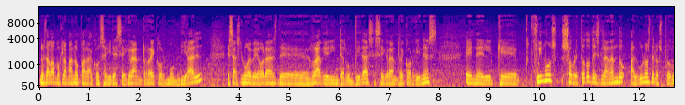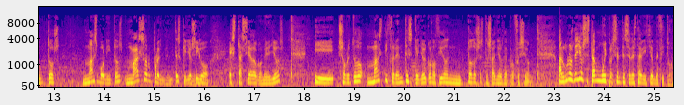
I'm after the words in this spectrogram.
nos dábamos la mano para conseguir ese gran récord mundial, esas nueve horas de radio ininterrumpidas, ese gran récord Guinness, en el que fuimos sobre todo desgranando algunos de los productos más bonitos, más sorprendentes, que yo sigo extasiado con ellos, y sobre todo más diferentes que yo he conocido en todos estos años de profesión. Algunos de ellos están muy presentes en esta edición de Fitur.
